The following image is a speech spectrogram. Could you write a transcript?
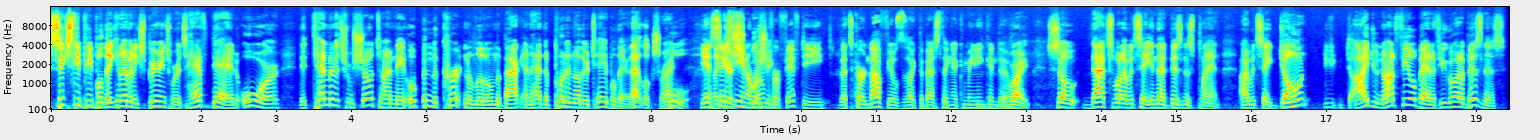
60 people, they can have an experience where it's half dead, or that 10 minutes from showtime, they opened the curtain a little in the back and had to put another table there. That looks Right. cool. Yeah, Like 60 in a room for 50 that's curtained off feels like the best thing a comedian can do. Right. So that's what I would say in that business plan. I would say don't. I do not feel bad if you go out of business.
